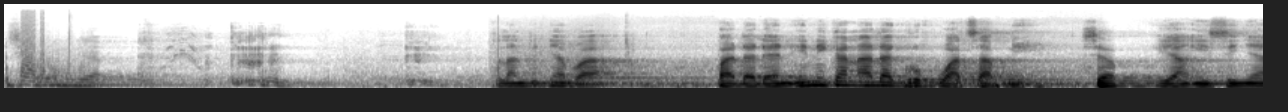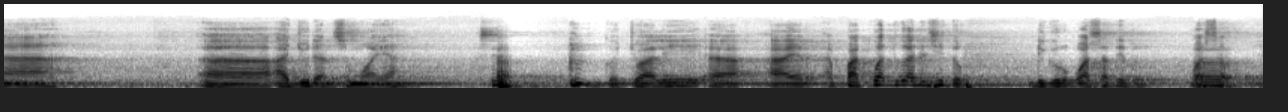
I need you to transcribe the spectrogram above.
Selanjutnya Pak, Pak Daden ini kan ada grup WhatsApp nih. Siap. Yang isinya uh, ajudan semua ya. Siap. Kecuali uh, air, Pak Kuat juga ada di situ di grup WhatsApp itu. WhatsApp. Uh,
